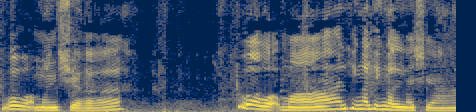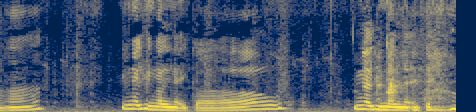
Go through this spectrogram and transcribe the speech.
Kawawa man siya. Kawawa man. Hingal-hingal na siya. Hingal-hingal na ikaw. Hingal-hingal na ikaw.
